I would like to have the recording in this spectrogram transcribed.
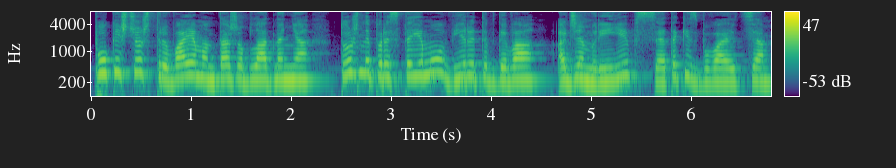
Поки що ж триває монтаж обладнання, тож не перестаємо вірити в дива, адже мрії все-таки збуваються.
